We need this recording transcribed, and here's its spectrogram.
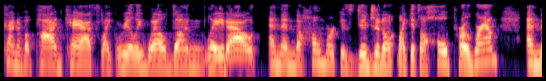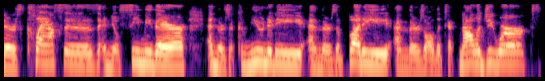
kind of a podcast, like really well done, laid out. And then the homework is digital, like it's a whole program. And there's classes, and you'll see me there. And there's a community, and there's a buddy, and there's all the technology works.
